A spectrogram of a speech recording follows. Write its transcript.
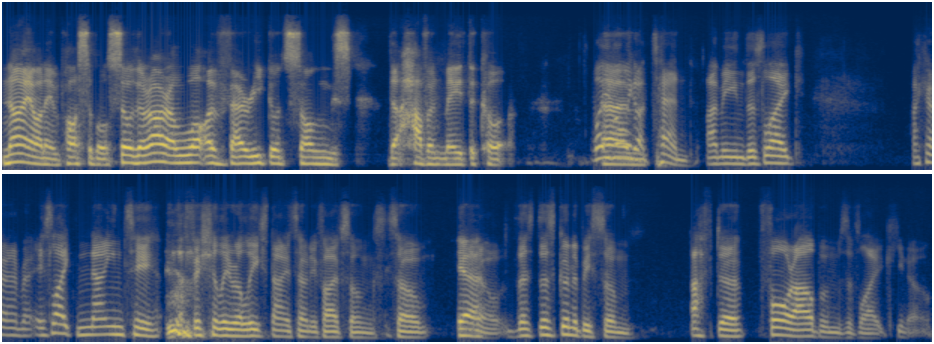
nigh on impossible so there are a lot of very good songs that haven't made the cut Well, you've only Um, got 10. I mean, there's like, I can't remember. It's like 90 officially released 1975 songs. So, yeah you know, there's, there's going to be some, after four albums of like, you know,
